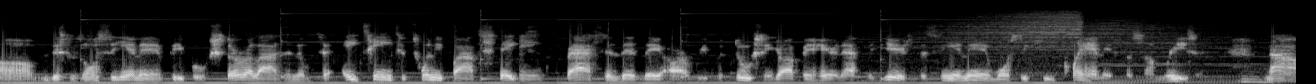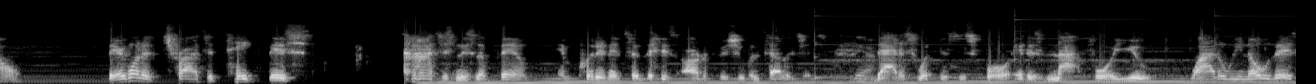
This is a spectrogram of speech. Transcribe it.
um, this was on cnn people sterilizing them to 18 to 25 states faster than they are reproducing y'all been hearing that for years but cnn wants to keep playing it for some reason mm-hmm. now they're going to try to take this consciousness of them and put it into this artificial intelligence. Yeah. That is what this is for. It is not for you. Why do we know this?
